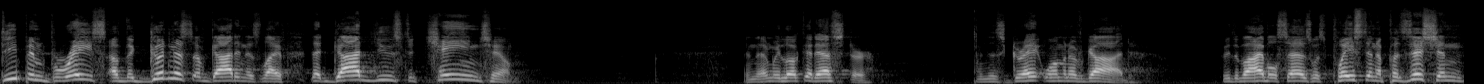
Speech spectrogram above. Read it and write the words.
deep embrace of the goodness of God in his life that God used to change him. And then we looked at Esther and this great woman of God, who the Bible says was placed in a position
